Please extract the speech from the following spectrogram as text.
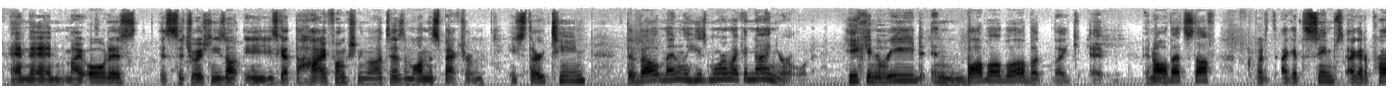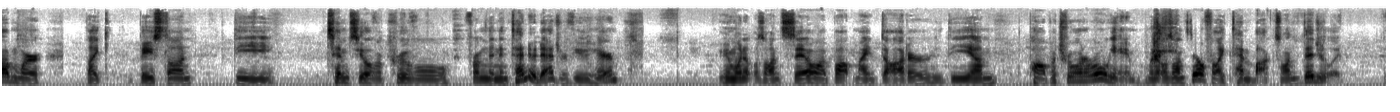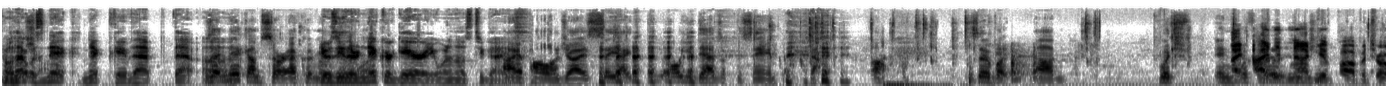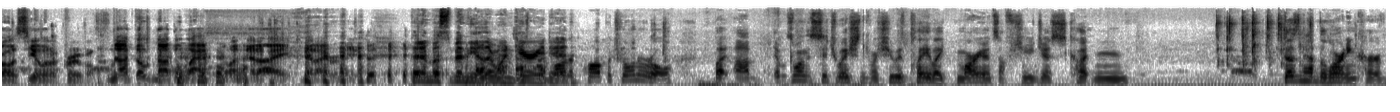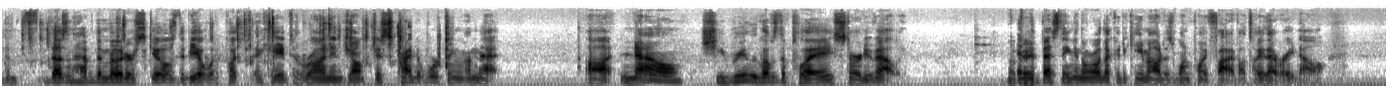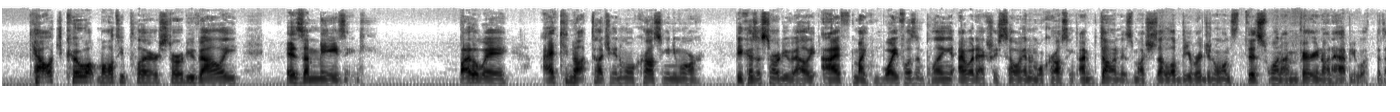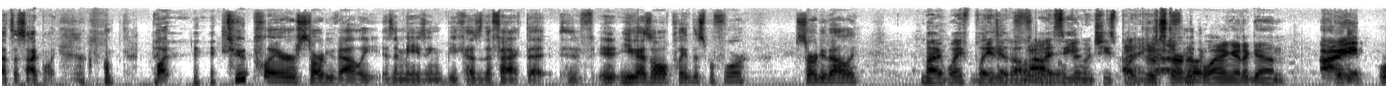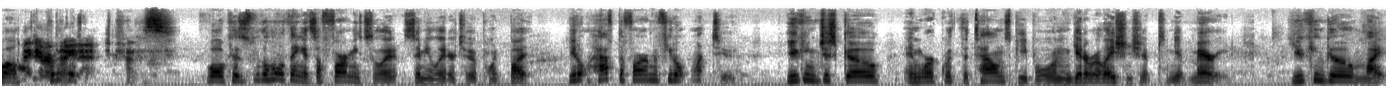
And then my oldest situation. He's on. He's got the high functioning autism on the spectrum. He's 13. Developmentally, he's more like a nine year old. He can read and blah blah blah, but like eh, and all that stuff. But I get the same. I got a problem where, like, based on the Tim seal of approval from the Nintendo Dad's review here, and when it was on sale, I bought my daughter the um, Paw Patrol On a Roll game when it was on sale for like ten bucks on digitally. Oh, that was Nick. Nick gave that that. Was that uh, Nick? I'm sorry, I couldn't. Remember. It was either Nick or Gary, one of those two guys. I apologize. See, I, all you dads look the same. Uh, so, but um, which in I, I her, did not she- give Paw Patrol a seal of approval. Not the not the last one that I that I reviewed. then it must have been the other one Gary on did. Paw Patrol in a roll, but um, it was one of the situations where she would play like Mario and stuff. She just couldn't. Doesn't have the learning curve. The, doesn't have the motor skills to be able to put a kid to run and jump. Just kind of working on that. Uh, now she really loves to play Stardew Valley, Okay. and the best thing in the world that could have came out is 1.5. I'll tell you that right now. Couch co-op multiplayer Stardew Valley is amazing. By the way, I cannot touch Animal Crossing anymore because of Stardew Valley. I, if my wife wasn't playing it, I would actually sell Animal Crossing. I'm done as much as I love the original ones. This one I'm very not happy with, but that's a side point. Um, but two-player Stardew Valley is amazing because of the fact that if it, you guys all played this before, Stardew Valley. My wife plays it all. No. I see when she's playing. I just it. started Look- playing it again. I Okay, well, I never put it played it. Well, because the whole thing, it's a farming simulator to a point, but you don't have to farm if you don't want to. You can just go and work with the townspeople and get a relationship and get married. You can go, my,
